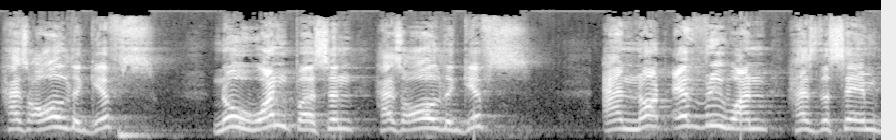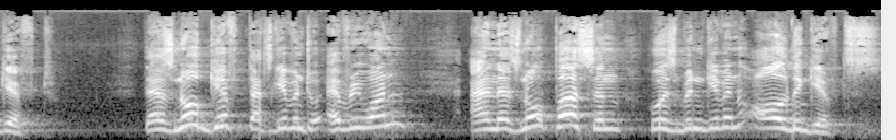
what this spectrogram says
has all the gifts. No one person has all the gifts. And not everyone has the same gift. There's no gift that's given to everyone, and there's no person who has been given all the gifts.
